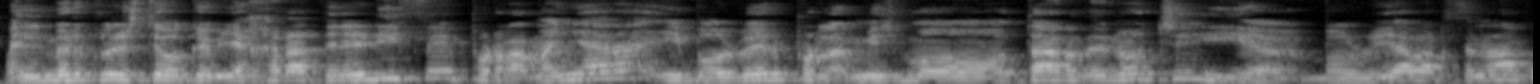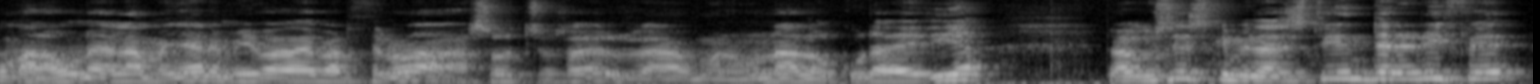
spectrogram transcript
El miércoles tengo que viajar a Tenerife por la mañana y volver por la misma tarde-noche y eh, volví a Barcelona como a la una de la mañana y me iba de Barcelona a las 8, ¿sabes? O sea, bueno, una locura de día. Pero la cuestión es que mientras estoy en Tenerife,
